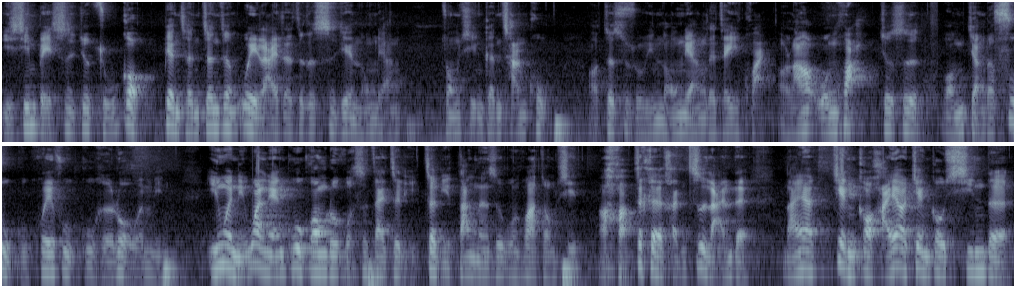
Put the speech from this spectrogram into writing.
以新北市就足够变成真正未来的这个世界农粮。中心跟仓库，哦，这是属于农粮的这一块，哦，然后文化就是我们讲的复古恢复古河洛文明，因为你万年故宫如果是在这里，这里当然是文化中心啊，这个很自然的，那要建构还要建构新的，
